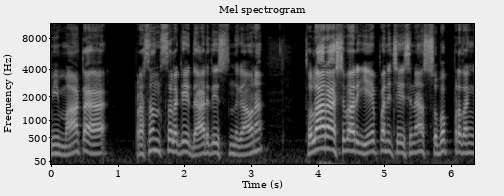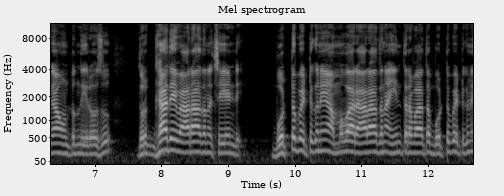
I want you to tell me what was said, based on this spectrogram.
మీ మాట ప్రశంసలకి దారితీస్తుంది కావున తులారాశి వారు ఏ పని చేసినా శుభప్రదంగా ఉంటుంది ఈరోజు. దుర్గాదేవి ఆరాధన చేయండి. బొట్టు పెట్టుకుని అమ్మవారి ఆరాధన అయిన తర్వాత బొట్టు పెట్టుకుని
